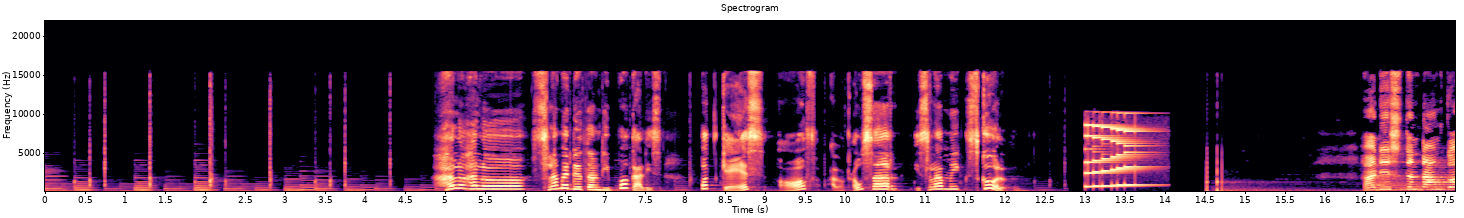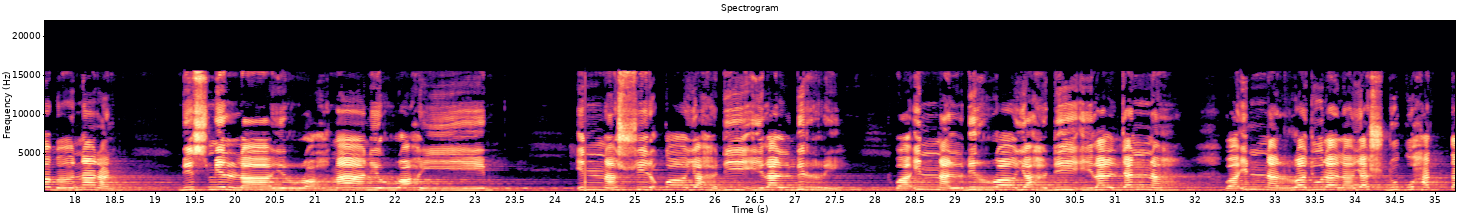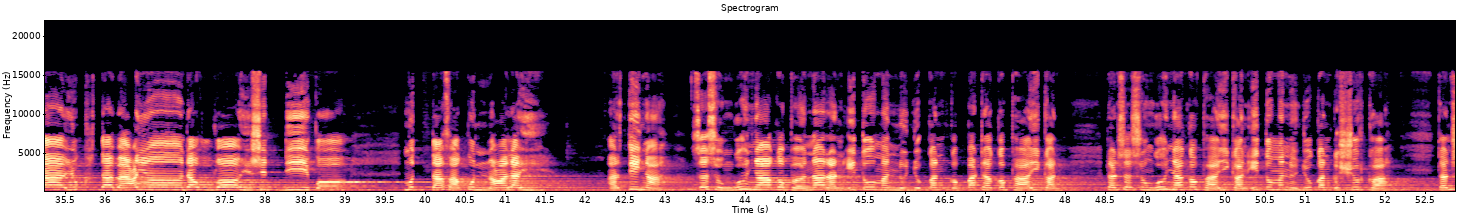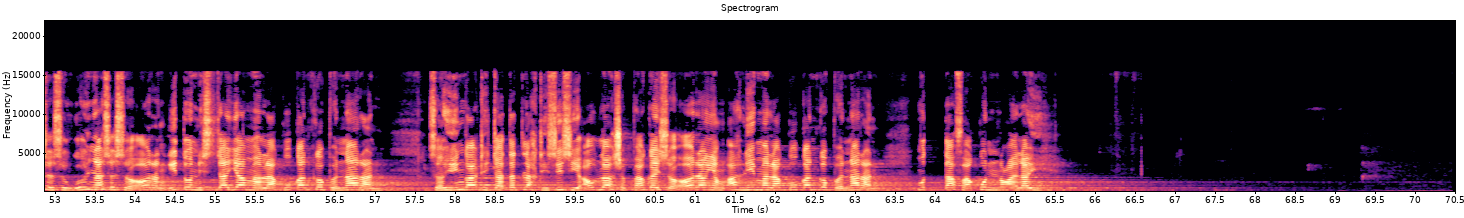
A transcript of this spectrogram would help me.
Halo halo, selamat datang di Pokalis Podcast of Al Kausar Islamic School. Hadis tentang kebenaran. Bismillahirrahmanirrahim. Inna syirqa yahdi ilal birri wa innal birra yahdi ilal jannah. Wa innar rajula la yashduku hatta yuktaba 'indallahi siddiqa. Muttafaqun alaihi artinya Sesungguhnya kebenaran itu menunjukkan kepada kebaikan dan sesungguhnya kebaikan itu menunjukkan ke surga dan sesungguhnya seseorang itu niscaya melakukan kebenaran sehingga dicatatlah di sisi Allah sebagai seorang yang ahli melakukan kebenaran. Muttafaqun alaih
